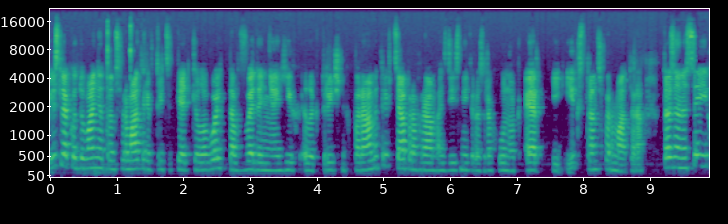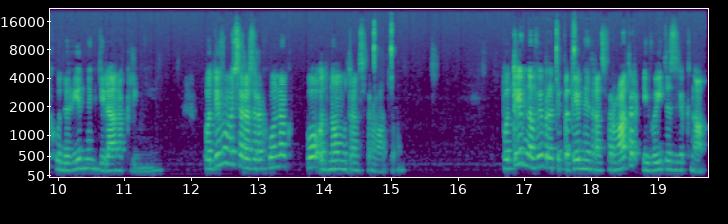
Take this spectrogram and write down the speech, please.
Після кодування трансформаторів 35 кВт та введення їх електричних параметрів, ця програма здійснить розрахунок R і X трансформатора та занесе їх у довідник ділянок лінії. Подивимося розрахунок по одному трансформатору. Потрібно вибрати потрібний трансформатор і вийти з вікна.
